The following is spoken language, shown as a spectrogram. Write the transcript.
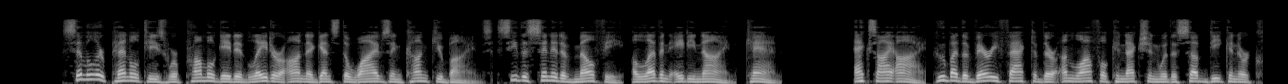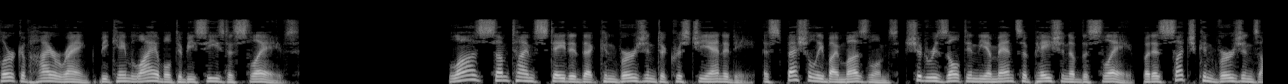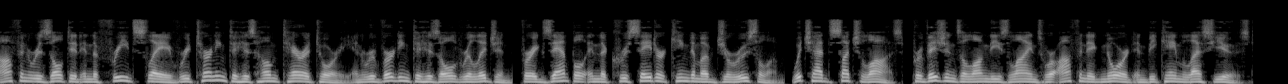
Similar penalties were promulgated later on against the wives and concubines see the Synod of Melfi, 1189, can. XII, who by the very fact of their unlawful connection with a subdeacon or clerk of higher rank became liable to be seized as slaves. Laws sometimes stated that conversion to Christianity, especially by Muslims, should result in the emancipation of the slave, but as such conversions often resulted in the freed slave returning to his home territory and reverting to his old religion, for example in the Crusader Kingdom of Jerusalem, which had such laws, provisions along these lines were often ignored and became less used.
